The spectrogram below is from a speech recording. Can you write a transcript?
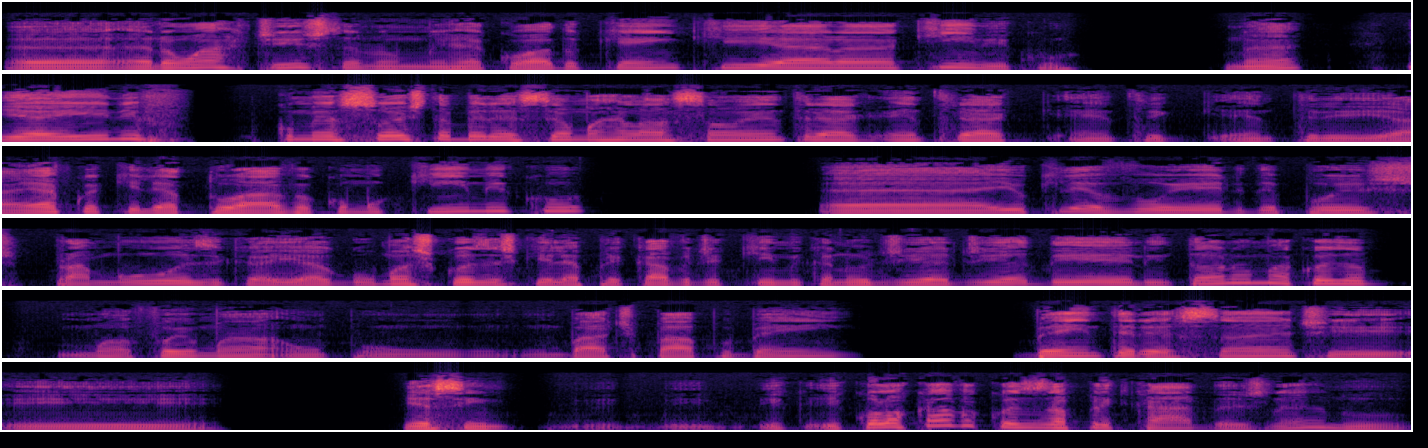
é, era um artista, não me recordo quem, que era químico. Né? E aí ele começou a estabelecer uma relação entre a, entre a, entre, entre a época que ele atuava como químico é, e o que levou ele depois para música e algumas coisas que ele aplicava de química no dia a dia dele. Então era uma coisa, uma, foi uma, um, um bate-papo bem, bem interessante e, e assim e, e, colocava coisas aplicadas né, no,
